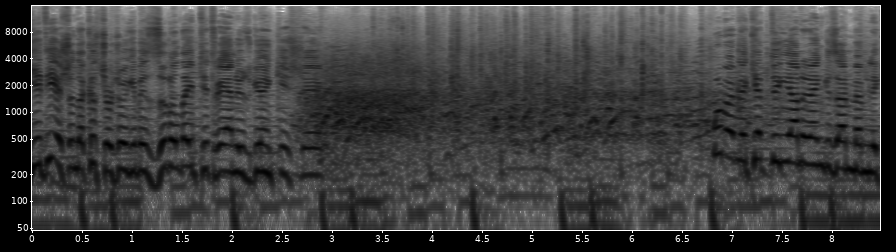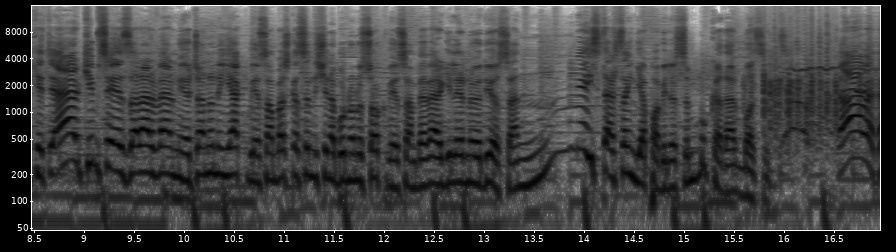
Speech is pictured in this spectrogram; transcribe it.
7 yaşında kız çocuğu gibi zırıldayıp titreyen üzgün kişi. Bu memleket dünyanın en güzel memleketi. Eğer kimseye zarar vermiyor, canını yakmıyorsan, başkasının işine burnunu sokmuyorsan ve vergilerini ödüyorsan ne istersen yapabilirsin. Bu kadar basit. Evet.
